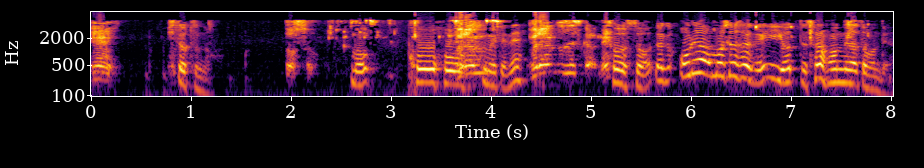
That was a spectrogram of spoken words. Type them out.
う。うん。一つの。そうそう。もう、広報を含めてね。ブランドですからね。そうそう。だから俺は面白そうだけどいいよって、それは本音だと思うんだよ。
